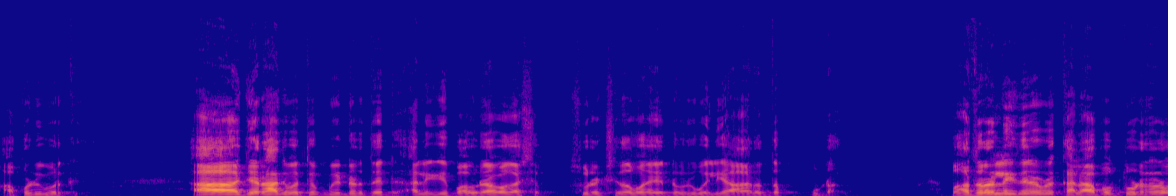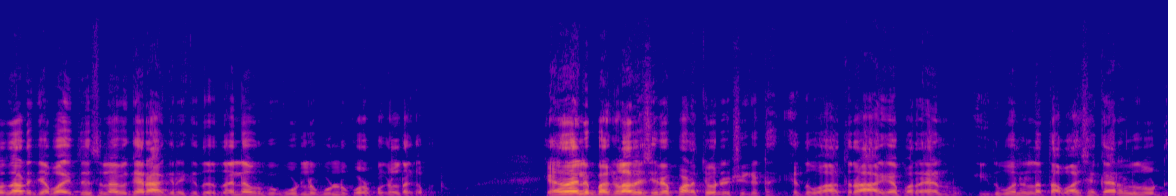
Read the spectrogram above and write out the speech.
അപ്പോഴും ഇവർക്ക് ആ ജനാധിപത്യം വീണ്ടെടുത്തതിന്റെ അല്ലെങ്കിൽ പൗരാവകാശം സുരക്ഷിതമായതിന്റെ ഒരു വലിയ ആനന്ദം ഉണ്ടാകും. മാത്രമല്ല ഇതിന് ഒരു കലാപം തുടരണമെന്നാണ് ജമായത്ത് ഇസ്ലാമിക്കാർ ആഗ്രഹിക്കുന്നത്. എന്നാലും അവർക്ക് കൂടുതൽ കൂടുതൽ കുഴപ്പങ്ങൾ ഉണ്ടാക്കാൻ പറ്റും. ഏതായാലും ബംഗ്ലാദേശിനെ പടച്ചോ രക്ഷിക്കട്ടെ എന്ന് മാത്രം ആകെ പറയാനുള്ളൂ. ഇതുപോലെയുള്ള തമാശക്കാരുള്ളതുകൊണ്ട്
